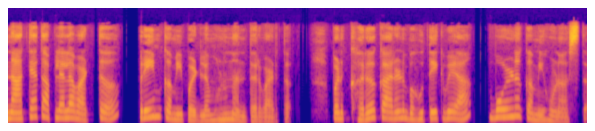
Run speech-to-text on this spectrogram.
नात्यात आपल्याला वाटतं प्रेम कमी पडलं म्हणून अंतर वाढतं. पण खरं कारण बहुतेक वेळा बोलणं कमी होणं असतं.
